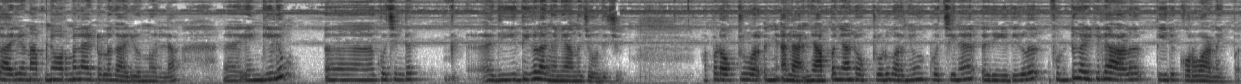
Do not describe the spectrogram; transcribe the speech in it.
കാര്യമാണ്. അബ്നോർമലായിട്ടുള്ള കാര്യമൊന്നുമല്ല. എങ്കിലും കൊച്ചിന്റെ രീതികൾ എങ്ങനെയാണെന്ന് ചോദിച്ചു. അപ്പോൾ ഡോക്ടർ അല്ല ഞാൻ അപ്പം ഞാൻ ഡോക്ടറോട് പറഞ്ഞു കൊച്ചിനെ രീതികൾ ഫുഡ് കഴിക്കില്ല ആൾ തീരെ കുറവാണ് ഇപ്പം.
